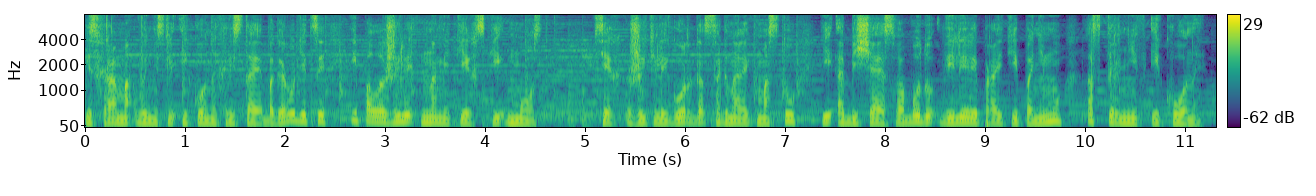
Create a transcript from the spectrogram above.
Из храма вынесли иконы Христа и Богородицы и положили на Метехский мост. Всех жителей города согнали к мосту и, обещая свободу, велели пройти по нему, осквернив иконы –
